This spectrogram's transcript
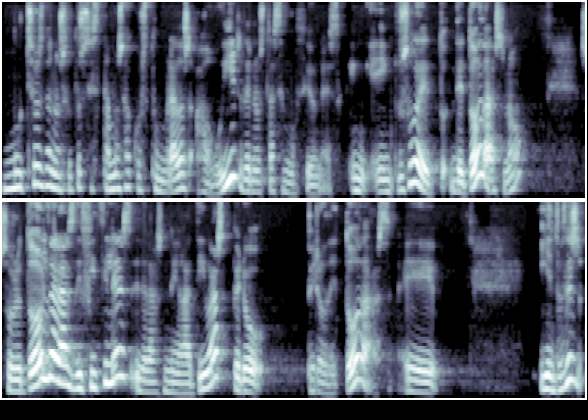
muchos de nosotros estamos acostumbrados a huir de nuestras emociones, incluso de, todas, ¿no? Sobre todo de las difíciles y de las negativas, pero pero de todas. Eh, y entonces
